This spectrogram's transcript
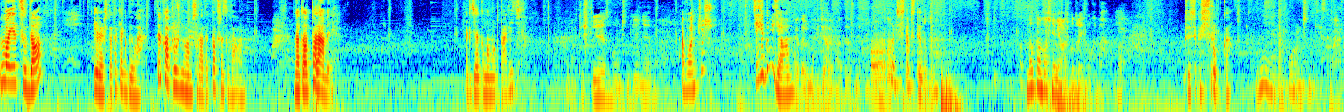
moje cudo i reszta tak jak była. Tylko opróżniłam środek, poprzesuwałam. No to odpalamy. A gdzie ja go mam odpalić? Ktoś tu jest włącznik, ja nie wiem. A włączysz? Gdzieś ja go widziałam. Ja też go widziałem, ale teraz nie. O, gdzieś tam z tyłu był. No tam właśnie miałaś pod ręką chyba. No. Tu jest jakaś śrubka. Nie, tam włącznik jest kochany.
